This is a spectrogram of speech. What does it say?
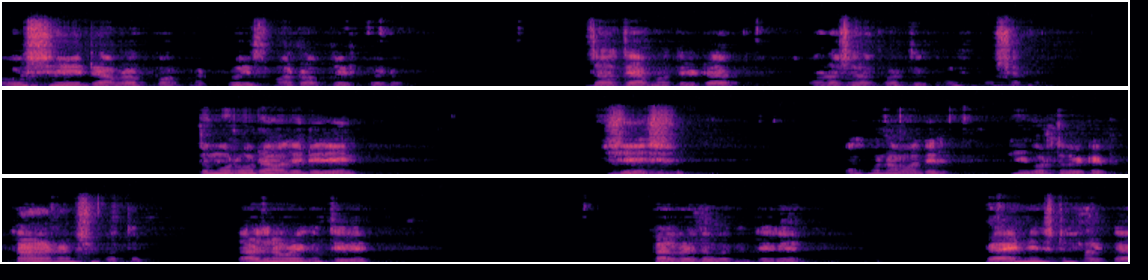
অবশ্যই এটা আমরা কনভার্ট টু স্মার্ট অবজেক্ট করে নেব। যাতে আমাদের এটা নড়াচড়া করতে কোনো সমস্যা না তো মোটামুটি আমাদের ডিজাইন শেষ। এখন আমাদের কি করতে হবে? এটা কালার কানেকশন করতে হবে। তার জন্য আমরা এখান থেকে কালারে যাব এখান থেকে। ব্রাইটনেসটা হালকা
